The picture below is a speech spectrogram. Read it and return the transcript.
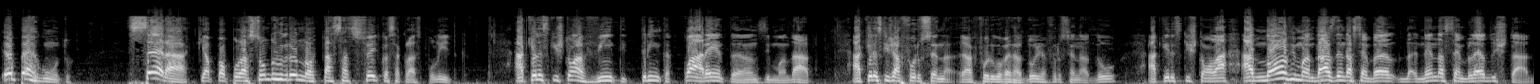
Eu pergunto, Será que a população do Rio Grande do Norte está satisfeita com essa classe política? Aqueles que estão há 20, 30, 40 anos de mandato? Aqueles que já foram, sena, já foram governador, já foram senador? Aqueles que estão lá há nove mandatos dentro da, Assembleia, dentro da Assembleia do Estado?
